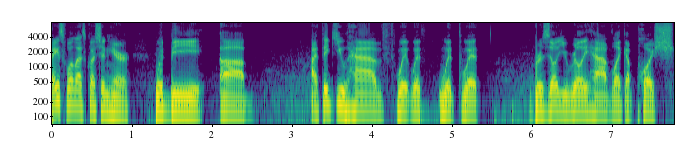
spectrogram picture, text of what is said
I guess one last question here would be, uh, I think you have with with with with Brazil, you really have like a push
